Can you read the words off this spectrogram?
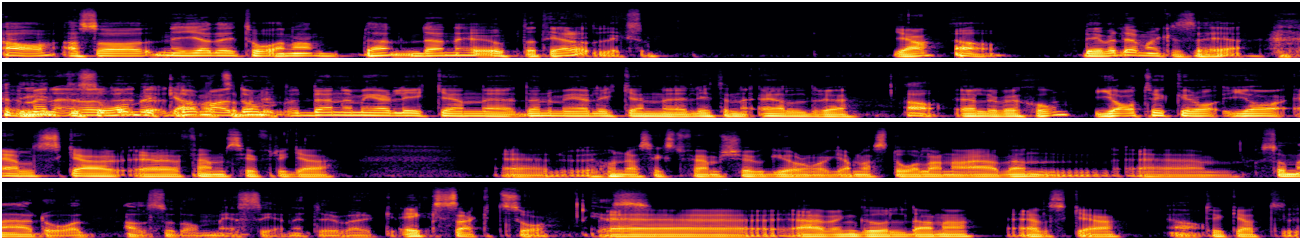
ja, alltså nya Daytonan, den, den är uppdaterad liksom. Ja. Ja, det är väl det man kan säga. Det är Men, inte så eh, mycket de, annat de, de, Den är mer lik en, den är mer lik en eh, liten äldre, Ja. äldre version. Jag, tycker, jag älskar eh, femsiffriga eh, 165-20 år gamla stålarna. Även eh, Som är då alltså de med Zenit-urverket. exakt så. Yes. Eh, även guldarna älskar jag. Ja. Att, eh,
